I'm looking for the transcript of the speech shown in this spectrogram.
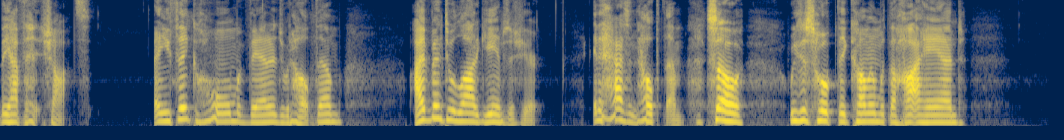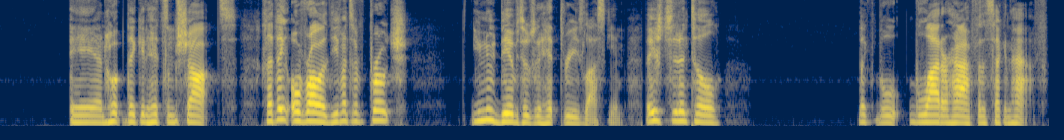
they have to hit shots. And you think home advantage would help them? I've been to a lot of games this year. It hasn't helped them. So we just hope they come in with a hot hand and hope they can hit some shots. Because I think overall, the defensive approach, you knew Davidson was going to hit threes last game. They just didn't until like the, the latter half of the second half.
